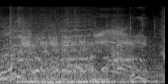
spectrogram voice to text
っ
